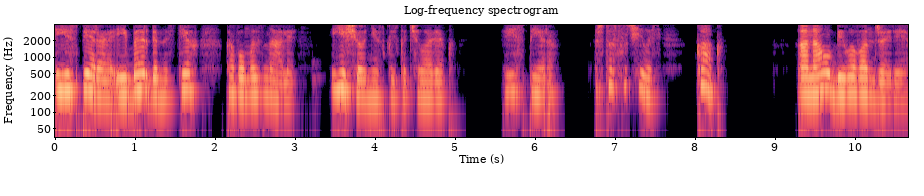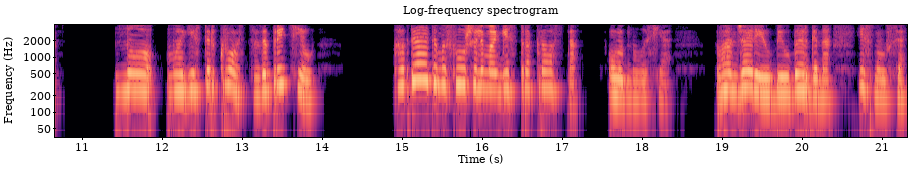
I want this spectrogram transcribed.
Еспера и Берген из тех, кого мы знали, еще несколько человек. Еспера. Что случилось? Как? Она убила Ванжерия. Но магистр Крост запретил. Когда это мы слушали магистра Кроста? Улыбнулась я. Ван Джерри убил Бергена и смылся,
